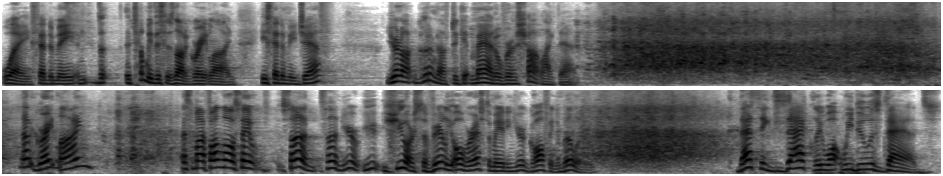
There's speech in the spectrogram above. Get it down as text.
way, said to me, and, the, and tell me this is not a great line. He said to me, Jeff, you're not good enough to get mad over a shot like that. not a great line? That's my father in law saying, son, son, you're, you, you are severely overestimating your golfing ability. That's exactly what we do as dads.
